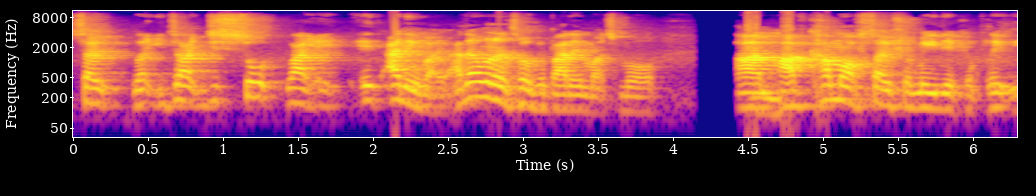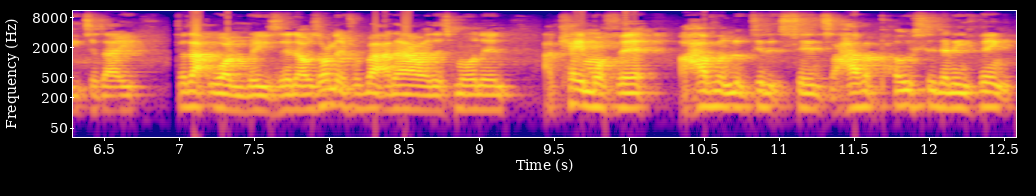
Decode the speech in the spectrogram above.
So like, you like just sort like it, it, anyway. I don't want to talk about it much more. Um, I've come off social media completely today for that one reason. I was on it for about an hour this morning. I came off it. I haven't looked at it since. I haven't posted anything.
